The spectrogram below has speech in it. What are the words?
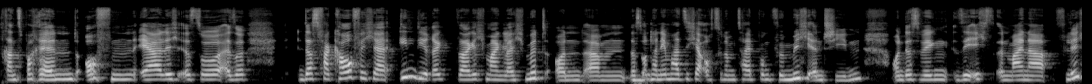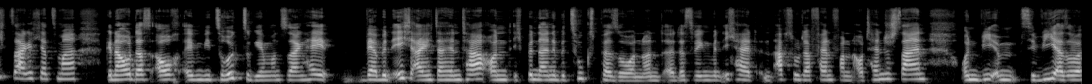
transparent, offen, ehrlich ist. So, also das verkaufe ich ja indirekt, sage ich mal, gleich mit. Und ähm, das mhm. Unternehmen hat sich ja auch zu einem Zeitpunkt für mich entschieden. Und deswegen sehe ich es in meiner Pflicht, sage ich jetzt mal, genau das auch irgendwie zurückzugeben und zu sagen, hey, wer bin ich eigentlich dahinter? Und ich bin deine Bezugsperson. Und äh, deswegen bin ich halt ein absoluter Fan von authentisch sein. Und wie im CV, also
